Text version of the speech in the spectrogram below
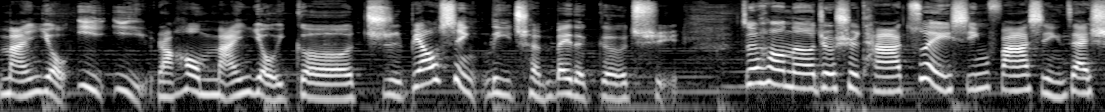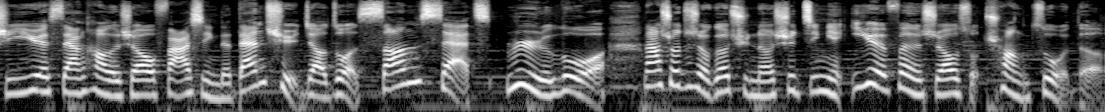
蛮有意义，然后蛮有一个指标性里程碑的歌曲。最后呢，就是他最新发行在十一月三号的时候发行的单曲，叫做《Sunset》日落。那说这首歌曲呢，是今年一月份的时候所创作的。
